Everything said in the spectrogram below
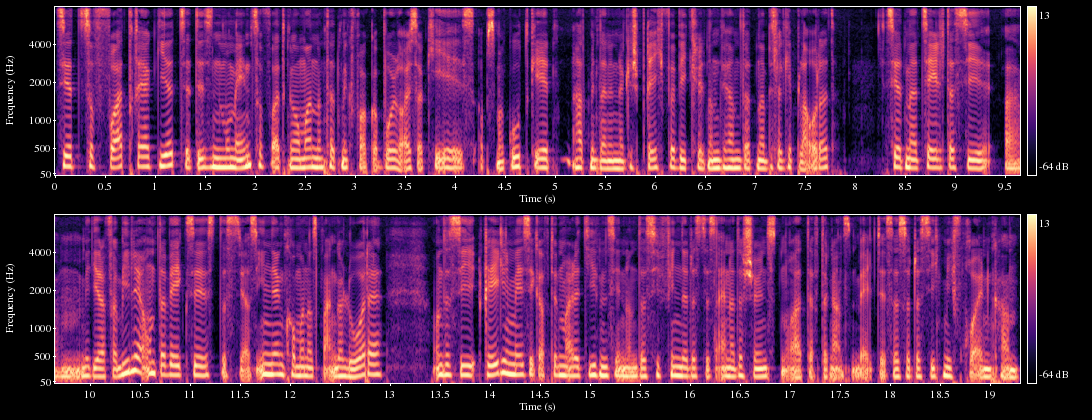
sie hat sofort reagiert, sie hat diesen Moment sofort genommen und hat mich gefragt, obwohl alles okay ist, ob es mir gut geht, hat mich dann in ein Gespräch verwickelt und wir haben dort noch ein bisschen geplaudert. Sie hat mir erzählt, dass sie ähm, mit ihrer Familie unterwegs ist, dass sie aus Indien kommen, aus Bangalore und dass sie regelmäßig auf den Malediven sind und dass sie findet, dass das einer der schönsten Orte auf der ganzen Welt ist. Also, dass ich mich freuen kann,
